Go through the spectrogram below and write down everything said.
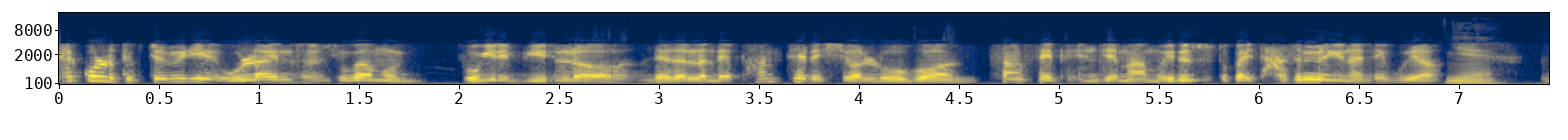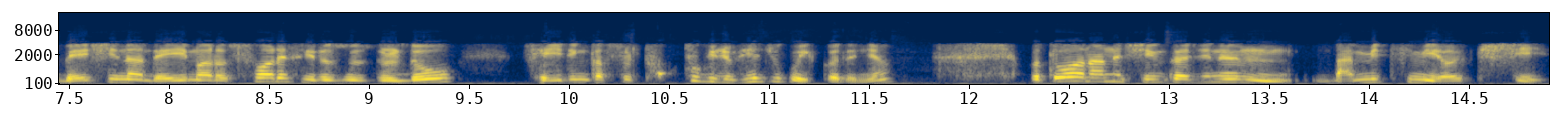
세 골로 득점 1위에 올라있는 선수가 뭐 독일의 밀러, 네덜란드의 판페르시와 로번, 프랑스의 벤제마 뭐 이런 선수까지 다섯 명이나 되고요. 예. 메시나 네이마르, 수아레스 이런 선수들도 제 이름값을 톡톡히 좀 해주고 있거든요. 또 하나는 지금까지는 남미 팀이 역시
